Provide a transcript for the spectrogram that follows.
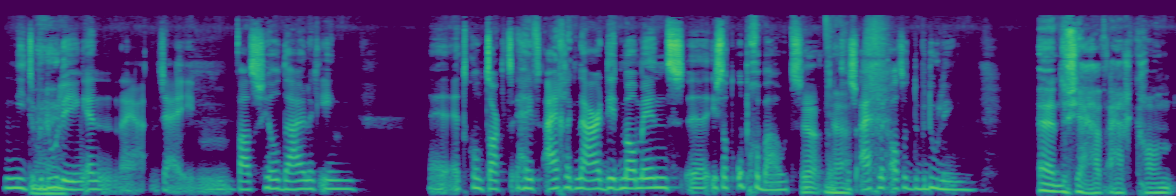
niet de bedoeling. En nou ja, zij was heel duidelijk in het contact heeft eigenlijk naar dit moment eh, is dat opgebouwd. Ja. Dat Ja. was eigenlijk altijd de bedoeling. Eh, dus jij had eigenlijk gewoon,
